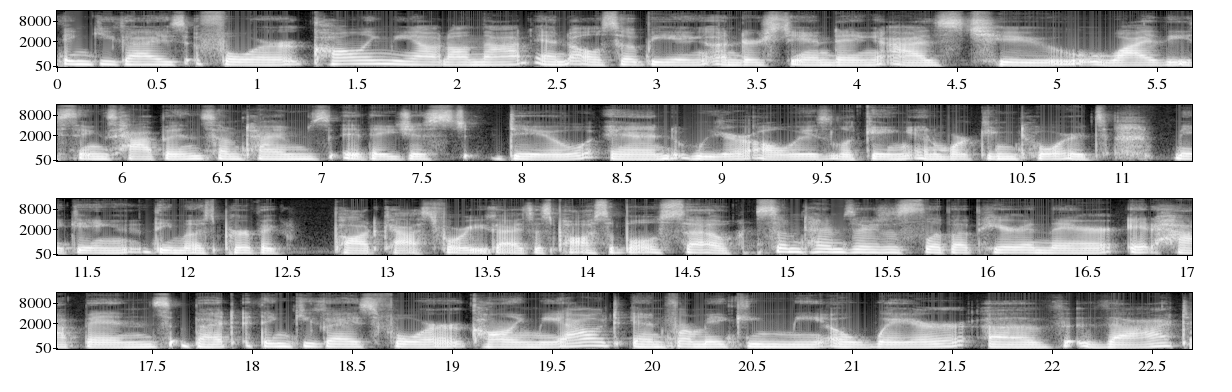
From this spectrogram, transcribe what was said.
Thank you guys for calling me out on that and also being understanding as to why these things happen. Sometimes they just do, and we are always looking and working towards making the most perfect podcast for you guys as possible. So sometimes there's a slip up here and there. It happens. But thank you guys for calling me out and for making me aware of that.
